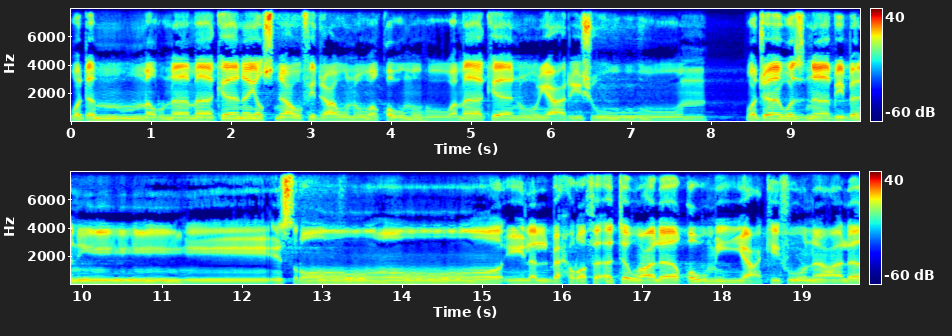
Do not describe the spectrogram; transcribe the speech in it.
ودمرنا ما كان يصنع فرعون وقومه وما كانوا يعرشون. وجاوزنا ببني إسرائيل البحر فأتوا على قوم يعكفون على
